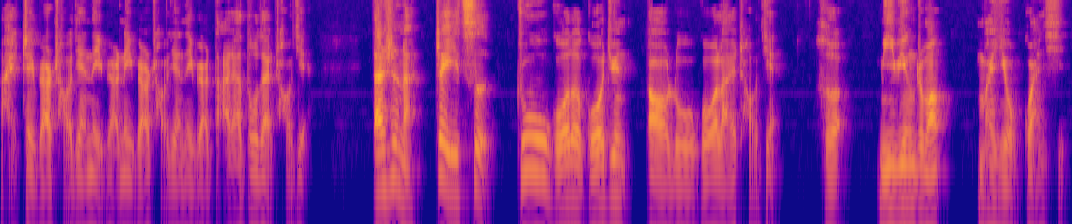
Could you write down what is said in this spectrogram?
哎这边朝见那边，那边朝见那边，大家都在朝见。但是呢这一次。诸国的国君到鲁国来朝见，和弭兵之盟没有关系，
